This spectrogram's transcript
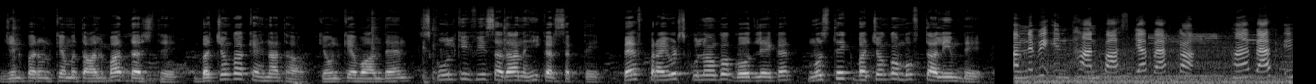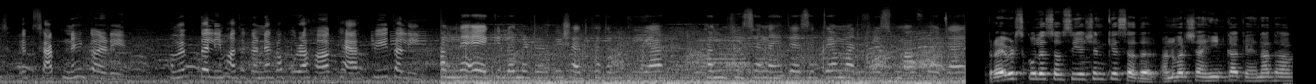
جن پر ان کے مطالبات درج تھے۔ بچوں کا کہنا تھا کہ ان کے والدین سکول کی فیس ادا نہیں کر سکتے۔ پیف پرائیویٹ سکولوں کو گود لے کر مستحق بچوں کو مفت تعلیم دے۔ امتحان پاس کیا پیف کا۔ ہمیں پیف ایکسیپٹ نہیں کر رہی۔ ہمیں تعلیم حاصل کرنے کا پورا حق ہے۔ فی تعلیم۔ ہم نے ایک کلومیٹر کی شرط ختم کیا ہم فیسیں نہیں دے سکتے۔ ہماری فیس معاف ہو جائے۔ پرائیویٹ سکول ایسوسی ایشن کے صدر انور شاہین کا کہنا تھا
